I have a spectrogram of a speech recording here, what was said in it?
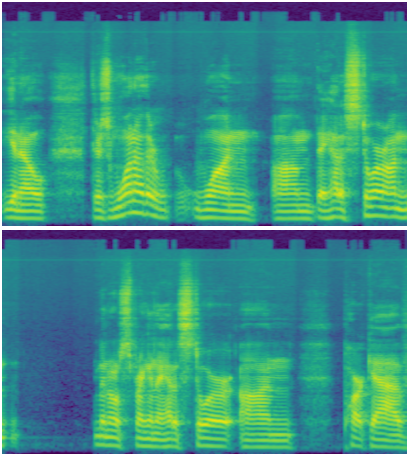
you know, there's one other one. Um, they had a store on Mineral Spring, and they had a store on Park Ave.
